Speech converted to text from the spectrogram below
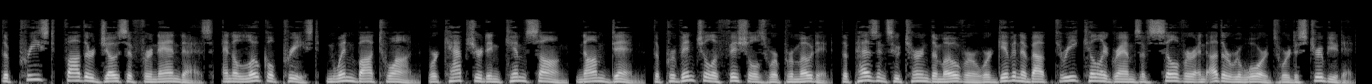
The priest, Father Joseph Fernandez, and a local priest, Nguyen Ba Tuan, were captured in Kim Song, Nam Dinh. The provincial officials were promoted, the peasants who turned them over were given about 3 kilograms of silver and other rewards were distributed.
